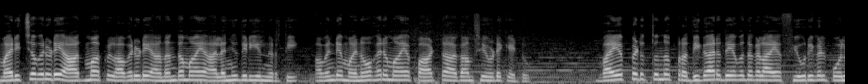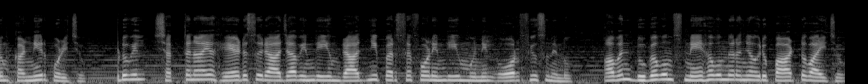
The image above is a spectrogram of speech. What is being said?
മരിച്ചവരുടെ ആത്മാക്കൾ അവരുടെ അനന്തമായ അലഞ്ഞുതിരിയിൽ നിർത്തി അവന്റെ മനോഹരമായ പാട്ട് ആകാംക്ഷയോടെ കേട്ടു. ഭയപ്പെടുത്തുന്ന പ്രതികാര ദേവതകളായ ഫ്യൂറികൾ പോലും കണ്ണീർ പൊഴിച്ചു. ഒടുവിൽ ശക്തനായ ഹേഡസ് രാജാവിന്റെയും രാജ്ഞി പെർസെഫോണിന്റെയും മുന്നിൽ ഓർഫ്യൂസ് നിന്നു. അവൻ ദുഃഖവും സ്നേഹവും നിറഞ്ഞ ഒരു പാട്ട് വായിച്ചു.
